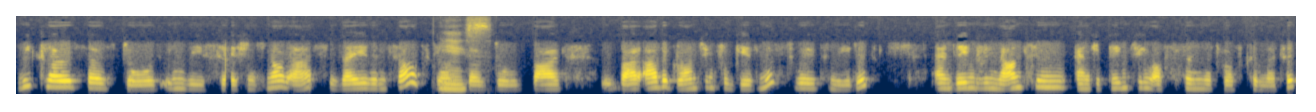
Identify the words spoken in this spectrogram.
we close those doors in these sessions, not us, they themselves close Yes. those doors by, by either granting forgiveness where it's needed and then renouncing and repenting of sin that was committed.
